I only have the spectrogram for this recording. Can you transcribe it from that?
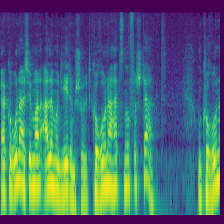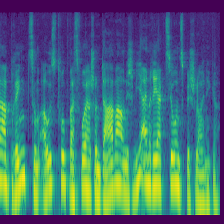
Ja, Corona ist immer an allem und jedem schuld. Corona hat es nur verstärkt. Und Corona bringt zum Ausdruck, was vorher schon da war und ist wie ein Reaktionsbeschleuniger.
